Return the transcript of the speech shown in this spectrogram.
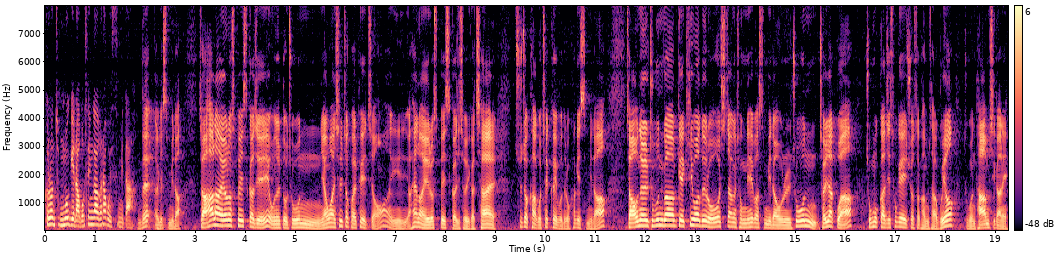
그런 종목이라고 생각을 하고 있습니다. 네, 알겠습니다. 자, 한화 에어로스페이스까지 오늘 또 좋은 양호한 실적 발표했죠. 이 한화 에어로스페이스까지 저희가 잘 추적하고 체크해 보도록 하겠습니다. 자, 오늘 두 분과 함께 키워드로 시장을 정리해 봤습니다. 오늘 좋은 전략과 종목까지 소개해 주셔서 감사하고요. 두 분 다음 시간에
